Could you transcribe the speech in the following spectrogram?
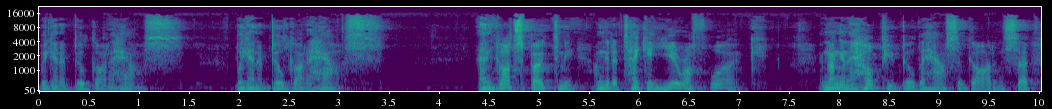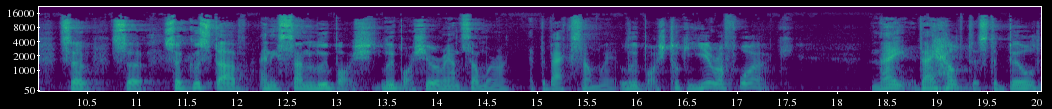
we're going to build God a house. We're going to build God a house. And God spoke to me, I'm going to take a year off work and I'm going to help you build the house of God. And so, so, so, so Gustav and his son Lubosh, Lubosh, you're around somewhere at the back somewhere. Lubosh took a year off work and they, they helped us to build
